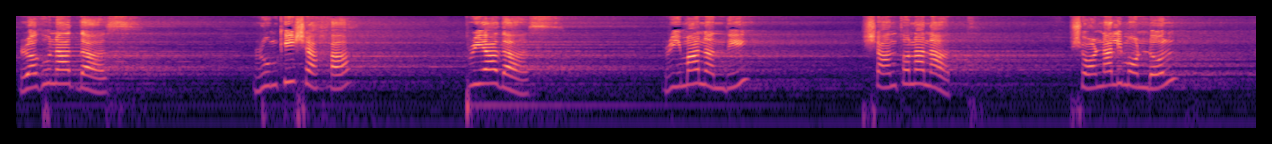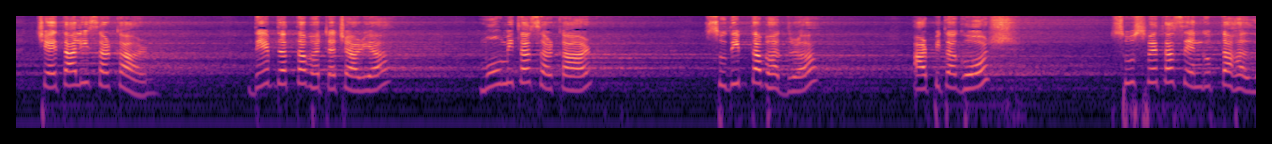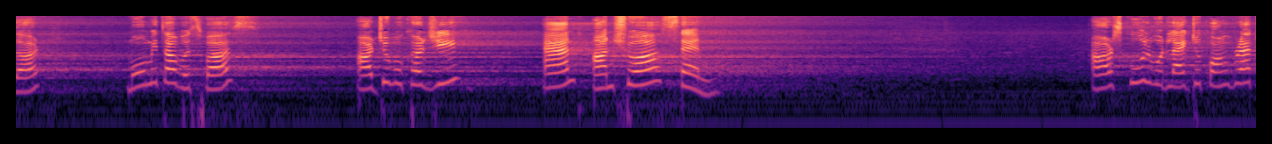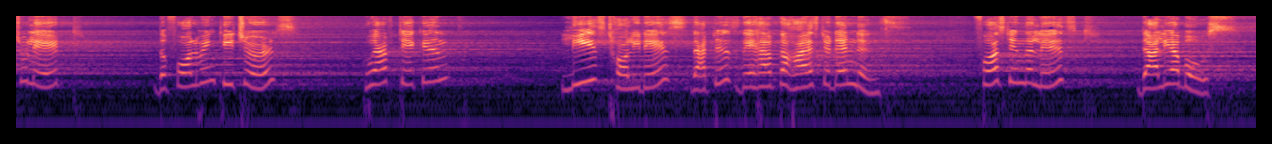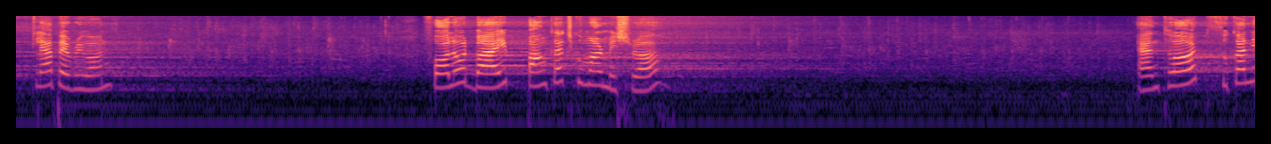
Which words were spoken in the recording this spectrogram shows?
रघुनाथ दास रुमकी शाह प्रिया दास रीमा नंदी शांतना नाथ स्वर्णाली मंडल चैताली सरकार देवदत्ता भट्टाचार्य मौमिता सरकार सुदीप्ता भद्र अर्पिता घोष सुश्वेता सेनगुप्ता हलदार मौमिता विश्वास Arju Mukherjee, and Anshua Sen. Our school would like to congratulate the following teachers who have taken least holidays, that is, they have the highest attendance. First in the list, Dalia Bose. Clap everyone. Followed by Pankaj Kumar Mishra. And third, Sukanya.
